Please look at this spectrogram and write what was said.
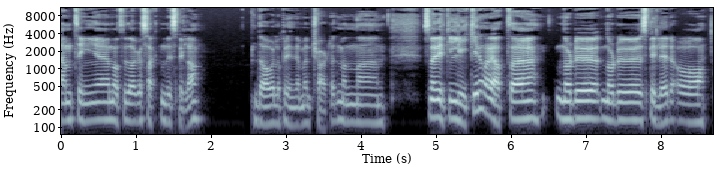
én ting eh, Naughty Dog har sagt om de spillene. Det var vel opprinnelig om Uncharted, men uh, som jeg virkelig liker, er det at uh, når, du, når du spiller og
